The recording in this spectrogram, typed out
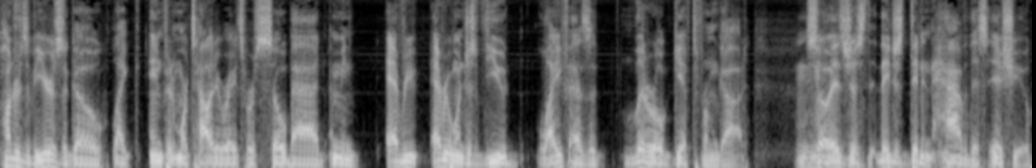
hundreds of years ago, like infant mortality rates were so bad. I mean, every everyone just viewed life as a literal gift from God. So mm-hmm. it's just they just didn't have this issue.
